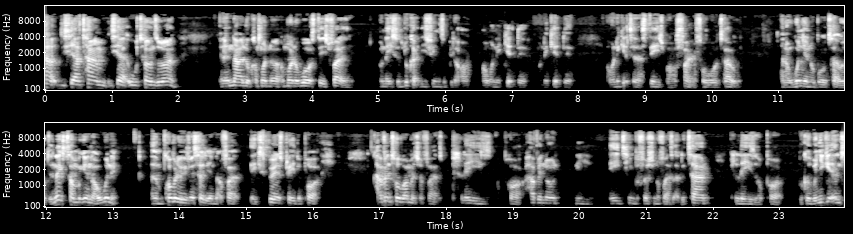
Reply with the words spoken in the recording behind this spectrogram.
You see how time. You see how it all turns around. And then now look, I'm on the I'm on the world stage fighting. When they used to look at these things and be like, "Oh, I want to get there. I want to get there. I want to get to that stage, but I'm fighting for a world title, and I'm winning a world title. The next time again, I'll win it." And um, probably even said it in that fight. Experience played a part having 12 amateur fights plays a part. Having only 18 professional fights at the time plays a part. Because when you get into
